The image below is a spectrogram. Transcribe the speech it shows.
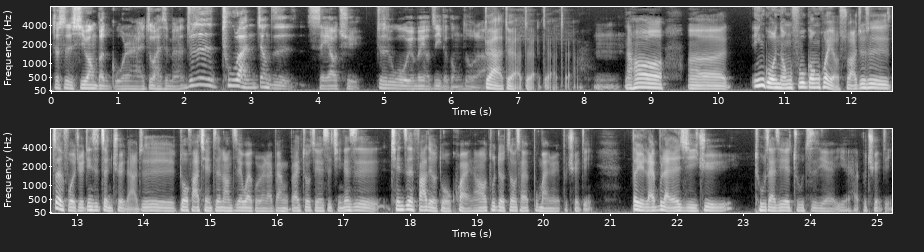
就是希望本国人来做，还是没有人？就是突然这样子，谁要去？就是如果我原本有自己的工作啦，对啊对啊对啊对啊对啊。嗯，然后呃，英国农夫工会有说啊，就是政府的决定是正确的啊，就是多发签证让这些外国人来帮来做这些事情，但是签证发的有多快，然后多久之后才不满人也不确定，到底来不来得及去屠宰这些猪只也也还不确定，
